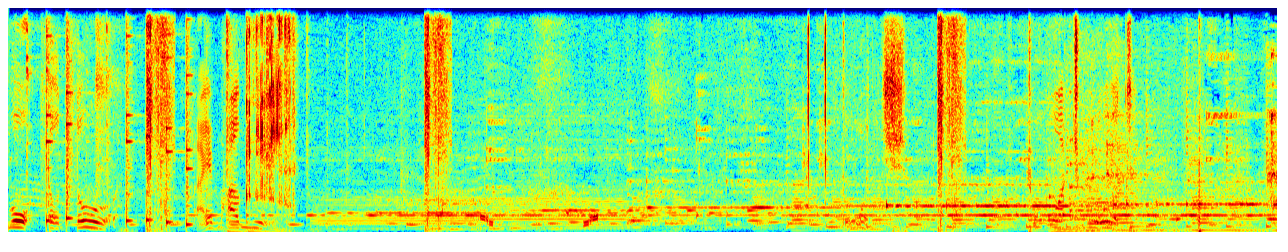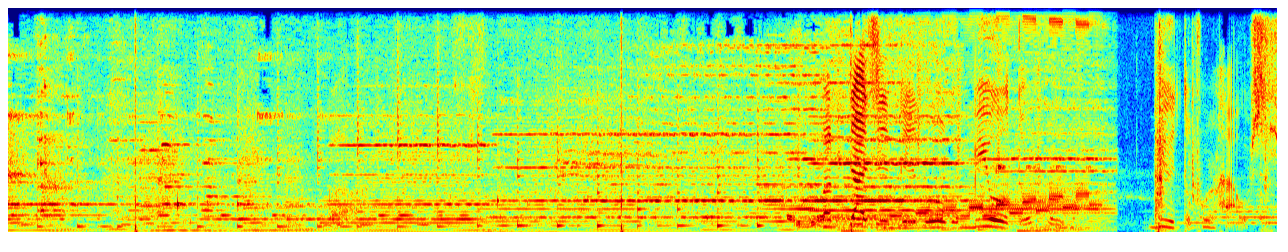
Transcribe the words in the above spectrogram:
What to do? I'm hungry. Look beautiful? Beautiful house.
